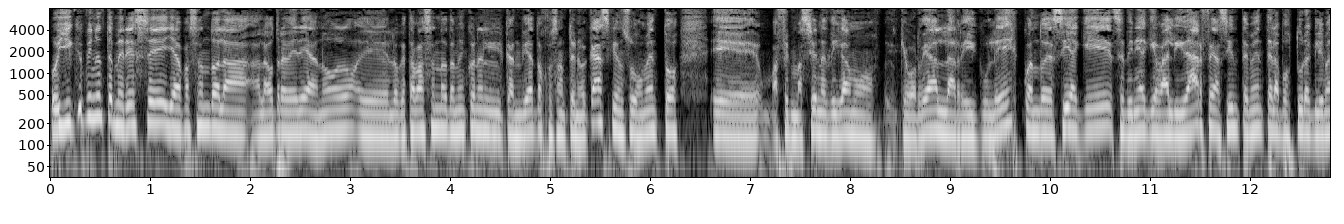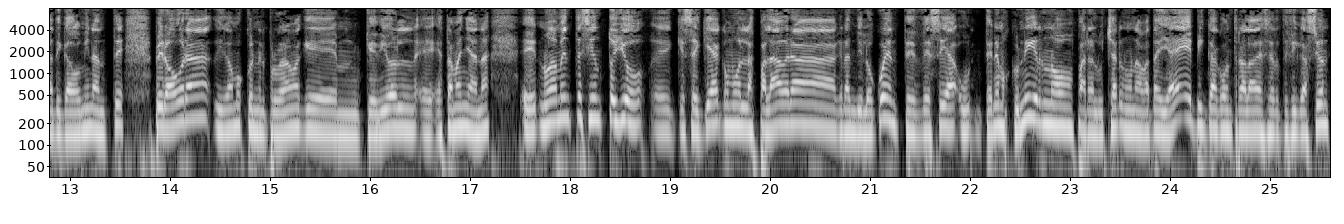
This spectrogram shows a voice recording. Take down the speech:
Oye, ¿qué opinión te merece, ya pasando a la, otra vereda, ¿no? Eh, lo que está pasando también con el candidato José Antonio Cas, que en su momento, eh, afirmaciones, digamos, que bordeaban la ridiculez cuando decía que se tenía que validar fehacientemente la postura climática dominante, pero ahora, digamos, con el programa que, dio eh, esta mañana, eh, nuevamente siento yo eh, que se queda como en las palabras grandilocuentes, decía, tenemos que unirnos para luchar en una batalla épica contra la desertificación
